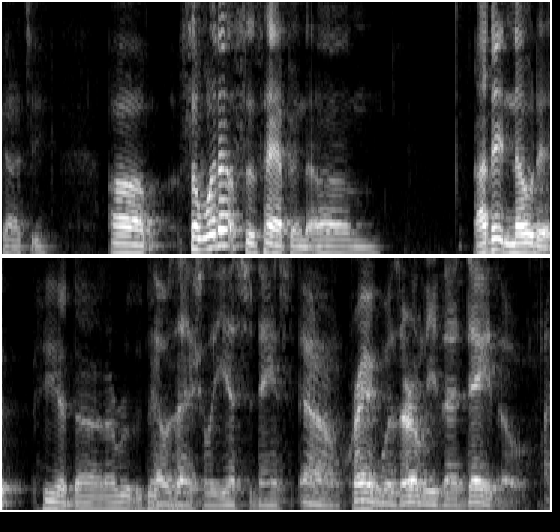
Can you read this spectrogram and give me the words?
Got you. Um, so what else has happened? Um, I didn't know that he had died. I really didn't. That was actually yesterday. Um, Craig was early that day, though. I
